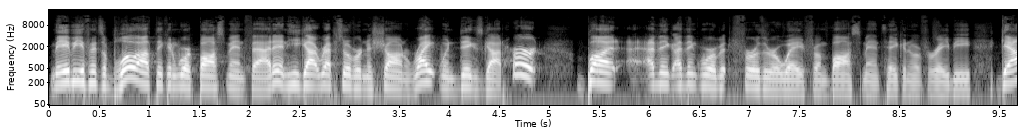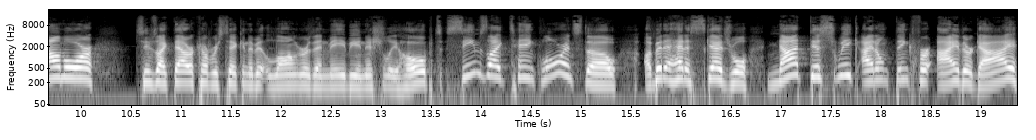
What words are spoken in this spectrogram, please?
maybe if it's a blowout, they can work Bossman Fat in. He got reps over Nahshon Wright when Diggs got hurt, but I think I think we're a bit further away from Bossman taking over for AB. Gallimore seems like that recovery's taking a bit longer than maybe initially hoped. Seems like Tank Lawrence though a bit ahead of schedule. Not this week, I don't think for either guy.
